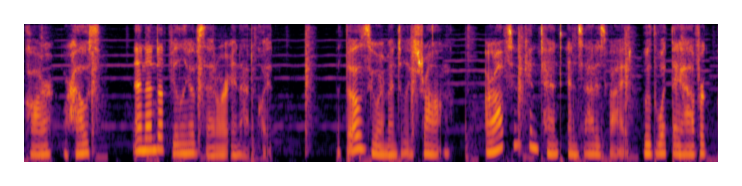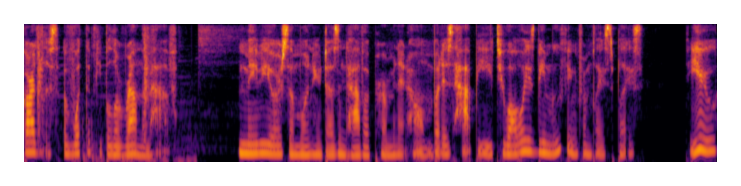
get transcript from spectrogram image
car, or house, and end up feeling upset or inadequate. But those who are mentally strong are often content and satisfied with what they have regardless of what the people around them have. Maybe you're someone who doesn't have a permanent home but is happy to always be moving from place to place. To you,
